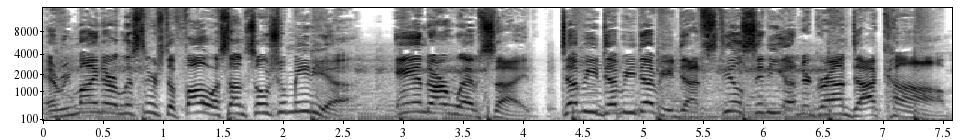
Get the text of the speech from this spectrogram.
and remind our listeners to follow us on social media and our website, www.steelcityunderground.com.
